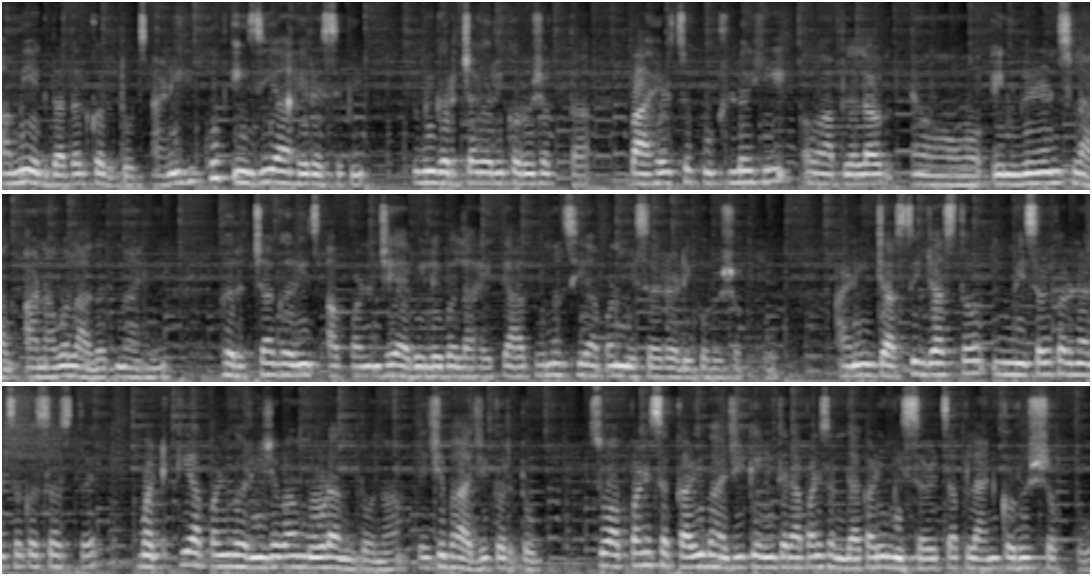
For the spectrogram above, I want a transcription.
आम्ही एकदा तर करतोच. आणि ही खूप इझी आहे रेसिपी तुम्ही घरच्या घरी करू शकता. बाहेरचं कुठलंही आपल्याला इन्ग्रेडियंट्स लाग आणावं लागत नाही. घरच्या घरीच आपण जे अवेलेबल आहे त्यातूनच ही आपण मिसळ रेडी करू शकतो. आणि जास्तीत जास्त मिसळ करण्याचं कसं असतं मटकी आपण घरी जेव्हा मोड आणतो ना त्याची भाजी करतो. सो आपण सकाळी भाजी केली तर आपण संध्याकाळी मिसळचा प्लॅन करूच शकतो.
